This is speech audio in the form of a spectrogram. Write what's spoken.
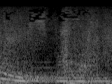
Killing spree.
